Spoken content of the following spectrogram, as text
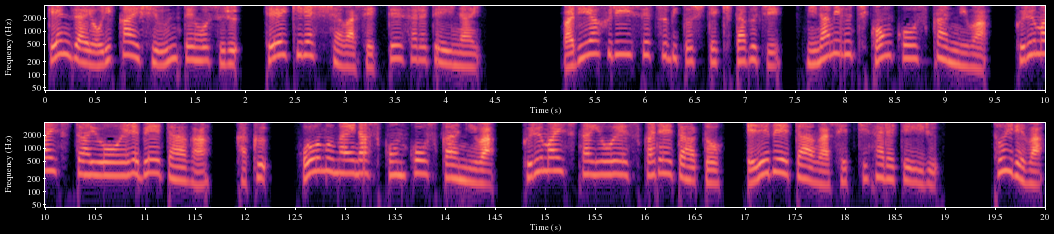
現在折り返し運転をする定期列車は設定されていない。バリアフリー設備として北口、南口コンコース間には、車椅子対応エレベーターが、各、ホームマイナスコンコース間には、車椅子対応エスカレーターとエレベーターが設置されている。トイレは、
